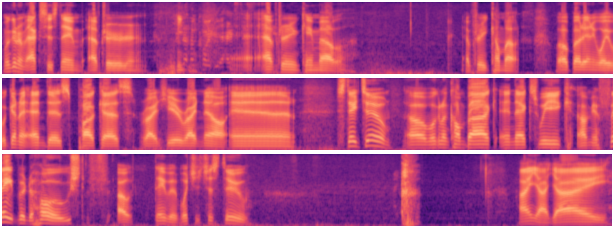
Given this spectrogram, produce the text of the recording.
We're gonna ask his name after he to ask his name. after he came out. After he come out. Well, but anyway, we're gonna end this podcast right here, right now, and stay tuned. Uh, we're gonna come back and next week. I'm your favorite host. F- oh, David, what you just do? ay ay ay.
